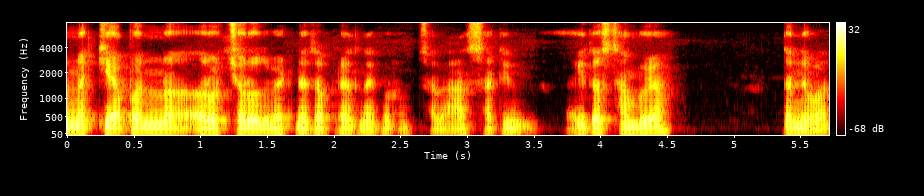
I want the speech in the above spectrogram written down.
नक्की आपण रोजच्या रोज भेटण्याचा प्रयत्न करू. चला आजसाठी इथंच थांबूया. धन्यवाद.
